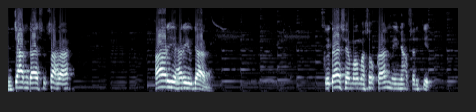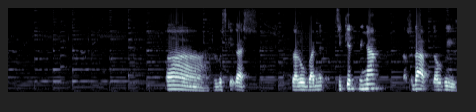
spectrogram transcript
Hujan guys, susahlah. Hari-hari hujan. Oke okay guys, saya mau masukkan minyak sedikit. Ah, lebih sedikit guys terlalu banyak sikit minyak tak sedap lebih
